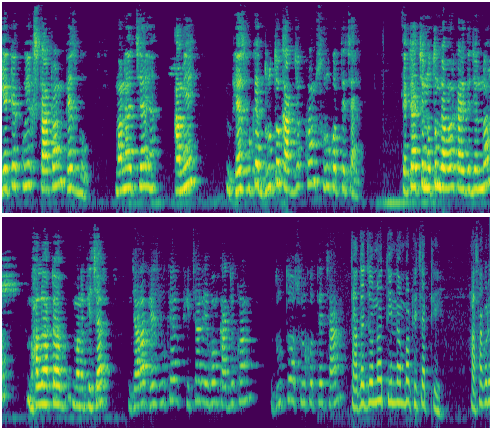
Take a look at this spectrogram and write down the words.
get a quick start on Facebook মানে হচ্ছে, আমি ফেসবুকে দ্রুত কার্যক্রম শুরু করতে চাই। এটা হচ্ছে নতুন ব্যবহারকারীদের জন্য ভালো একটা মানে ফিচার যারা ফেসবুকের ফিচার এবং কার্যক্রম দ্রুত শুরু করতে চান, তাদের জন্য তিন নম্বর ফিচারটি আশা করি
